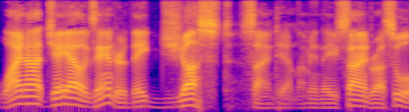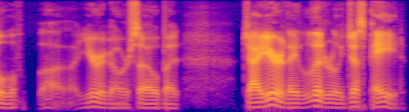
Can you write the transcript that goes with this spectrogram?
Why not Jaire Alexander? They just signed him. I mean, they signed Rasul uh, a year ago or so, but Jaire, they literally just paid.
